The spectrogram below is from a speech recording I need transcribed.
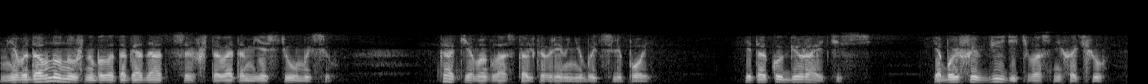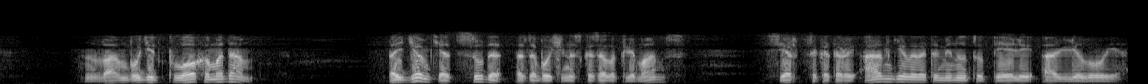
Мне бы давно нужно было догадаться, что в этом есть умысел. Как я могла столько времени быть слепой? Итак, убирайтесь. Я больше видеть вас не хочу. Вам будет плохо, мадам. Пойдемте отсюда, озабоченно сказала Клеманс, сердце которой ангелы в эту минуту пели «Аллилуйя».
